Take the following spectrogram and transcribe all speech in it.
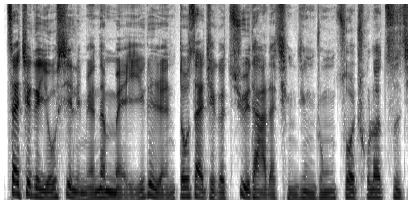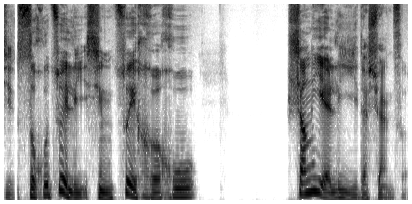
在这个游戏里面的每一个人都在这个巨大的情境中做出了自己似乎最理性、最合乎商业利益的选择。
